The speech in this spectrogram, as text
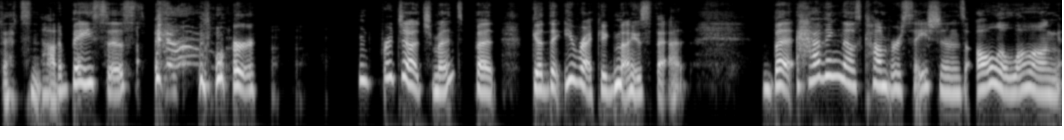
that's not a basis for for judgment, but good that you recognize that. But having those conversations all along,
